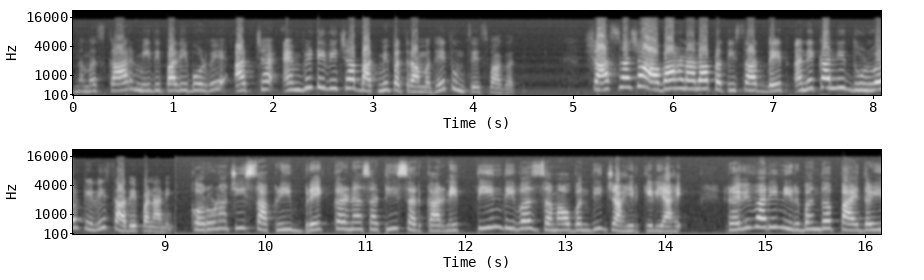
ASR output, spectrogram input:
नमस्कार मी दीपाली बोडवे. आजच्या एम व्ही टीव्हीच्या बातमीपत्रामध्ये तुमचे स्वागत. शासनाच्या आवाहनाला प्रतिसाद देत अनेकांनी धुळवळ केली साधेपणाने. कोरोनाची साखळी ब्रेक करण्यासाठी सरकारने तीन दिवस जमावबंदी जाहीर केली आहे. रविवारी निर्बंध पायदळी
